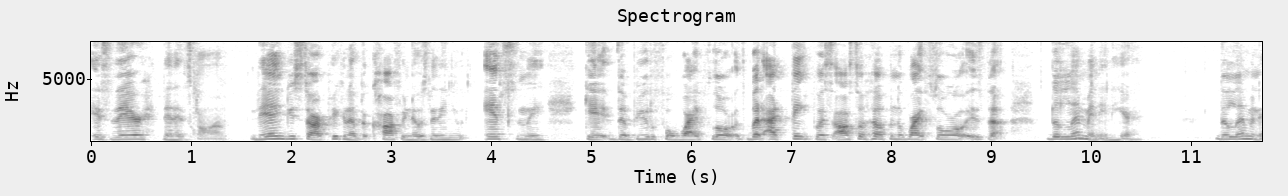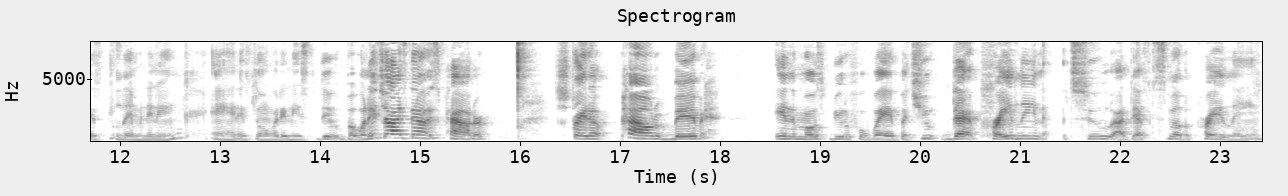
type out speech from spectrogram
is there, then it's gone. Then you start picking up the coffee notes, and then you instantly get the beautiful white florals. But I think what's also helping the white floral is the the lemon in here. The lemon is lemoning and it's doing what it needs to do. But when it dries down, it's powder. Straight up powder, baby. In the most beautiful way. But you that praline too, I definitely smell the praline.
